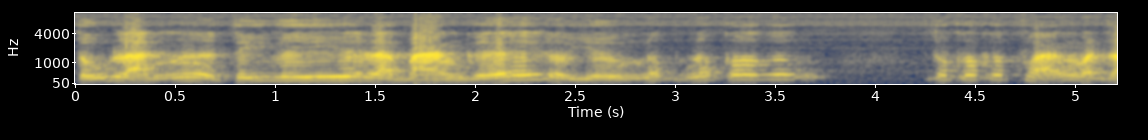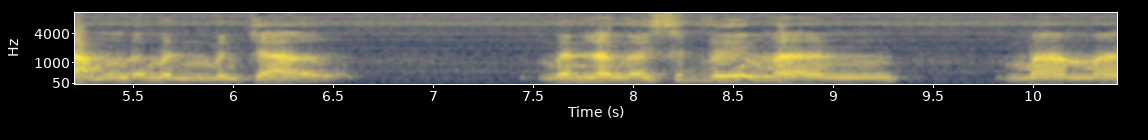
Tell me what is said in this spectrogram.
tủ lạnh tivi là bàn ghế rồi giường nó nó có nó có cái khoảng mà rộng để mình mình chở. Mình là người sinh viên mà mà mà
